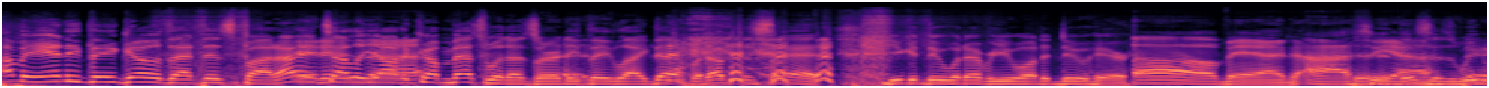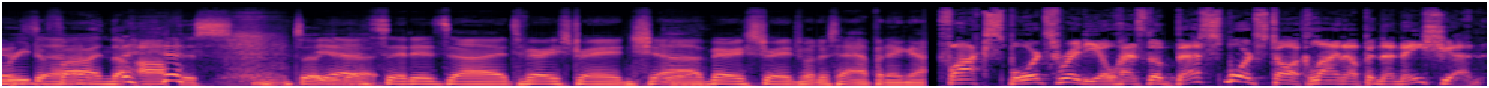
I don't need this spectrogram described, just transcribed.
I I mean, anything goes at this spot. I ain't It telling is, y'all uh, to come mess with us or anything like that, but I'm just saying you can do whatever you want to do here. Oh man, uh, so yeah, this is we there's, uh, redefine the office. I'll you Yes, that. it is. Uh, it's very strange. Uh, very strange what is happening. Uh, Fox Sports Radio has the best sports talk lineup in the nation.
